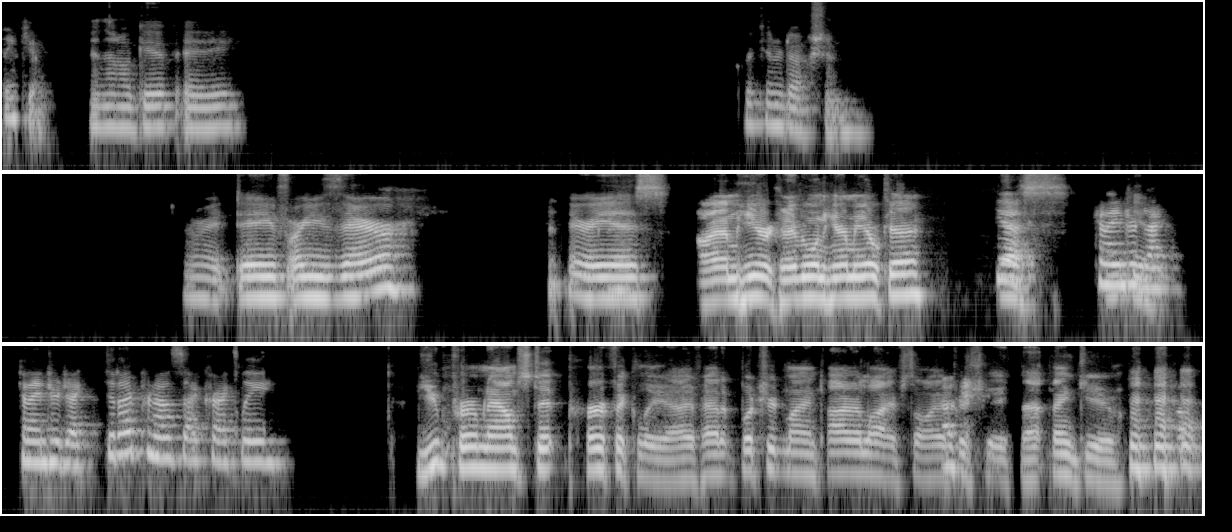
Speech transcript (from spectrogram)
thank you. and then I'll give a quick introduction. All right, Dave, are you there? There he is. I am here. Can everyone hear me okay? Yes. Can I thank you. interject? Can I interject? Did I pronounce that correctly? You pronounced it perfectly. I've had it butchered my entire life, so I Okay. appreciate that. Thank you.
